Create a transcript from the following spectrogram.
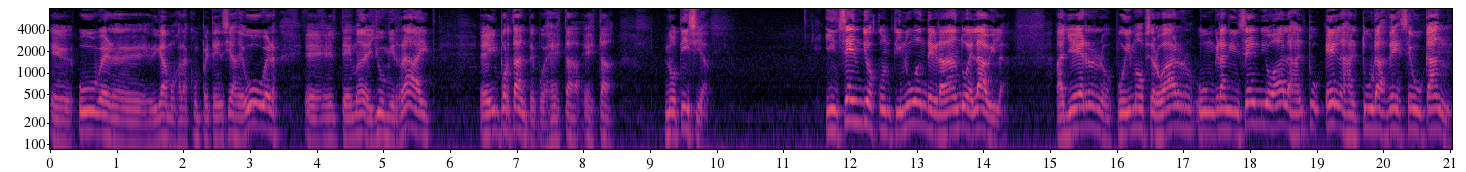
eh, Uber, digamos, a las competencias de Uber eh, el tema de Yumi Wright. Es importante pues esta, esta noticia. Incendios continúan degradando el Ávila. Ayer pudimos observar un gran incendio a las en las alturas de Cebucán,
